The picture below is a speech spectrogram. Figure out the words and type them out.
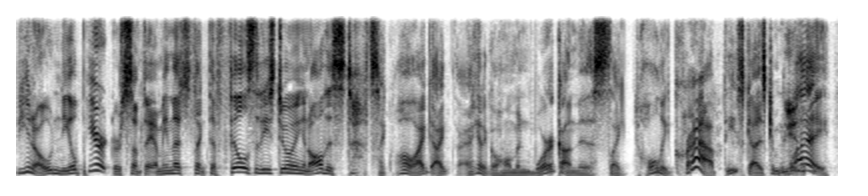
you know, Neil Peart or something. I mean, that's like the fills that he's doing and all this stuff. It's like, whoa, I, I, I got to go home and work on this. Like, holy crap, these guys can play. Yeah.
